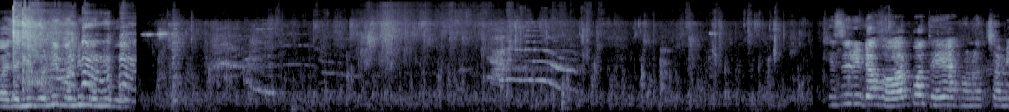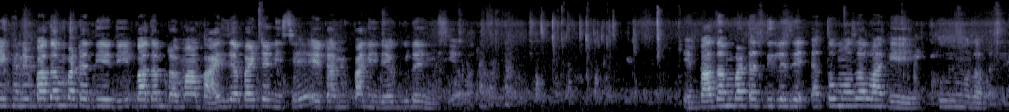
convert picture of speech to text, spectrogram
ওই যে নিব নিব নিব নিব খিচুড়িটা পথে এখন হচ্ছে আমি এখানে বাদাম বাটা দিয়ে দিই। বাদামটা মা ভাইজা বাইটা নিছে, এটা আমি পানি দিয়ে গুলাই নিছি আবার। এই বাদাম বাটা দিলে যে এত মজা লাগে, খুবই মজা লাগে।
